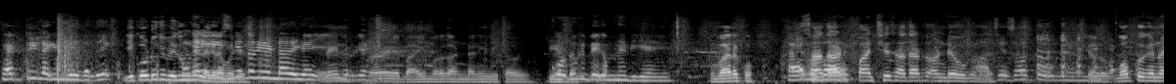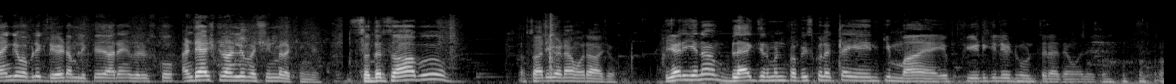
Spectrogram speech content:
فیکٹری لگی ہوئی ہے دیکھ۔ یہ کوڈو کی بیگم کا لگ رہا ہے مجھے۔ تو نہیں انڈا دیا یہ بھائی مرغا انڈا نہیں دیتا ہوئے۔ کوٹو کی بیگم نے دیا ہے مبارک ہو۔ سات آٹھ پانچ چھ سات آٹھ تو انڈے ہو گئے چھ سات تو ہو گئے۔ چلو آپ کو گنوائیں گے پبلک ڈیٹ ہم لکھتے جا رہے ہیں پھر اس کو انڈے ایش کرانے مشین میں رکھیں گے۔ صدر صاحب۔ ساری کا ٹائم ہو رہا آج ہو یار یہ نا بلیک جرمن پپیز کو لگتا ہے یہ ان کی ماں ہے یہ فیڈ کے لیے ڈھونڈتے رہتے ہیں وہ دیکھو۔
